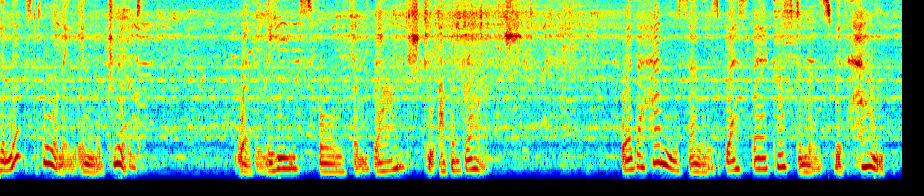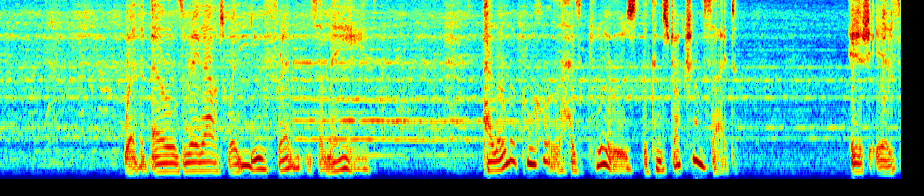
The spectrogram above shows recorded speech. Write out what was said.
The next morning in Madrid, where the leaves fall from branch to other branch, where the ham sellers bless their customers with ham, where the bells ring out when new friends are made. Paloma Pujol has closed the construction site. Here she is,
